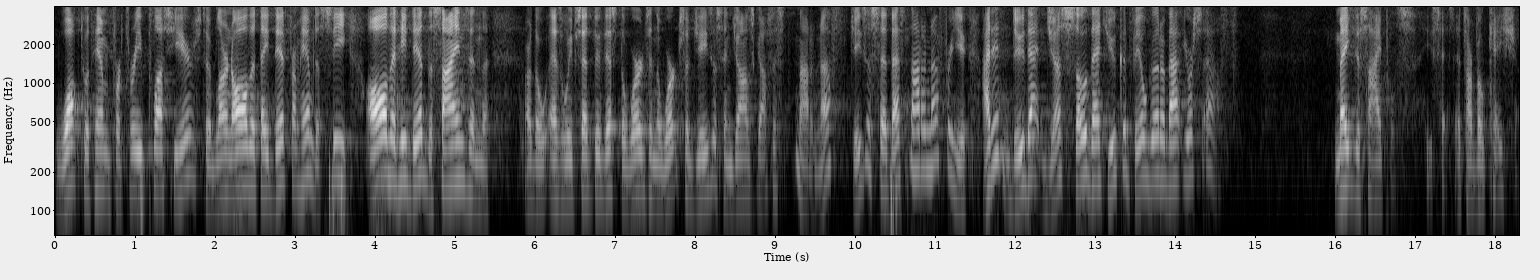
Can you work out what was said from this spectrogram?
walked with him for three plus years, to have learned all that they did from him, to see all that he did, the signs and the, or the, as we've said through this, the words and the works of Jesus in John's gospel. It's not enough. Jesus said, That's not enough for you. I didn't do that just so that you could feel good about yourself. Make disciples, he says. It's our vocation.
